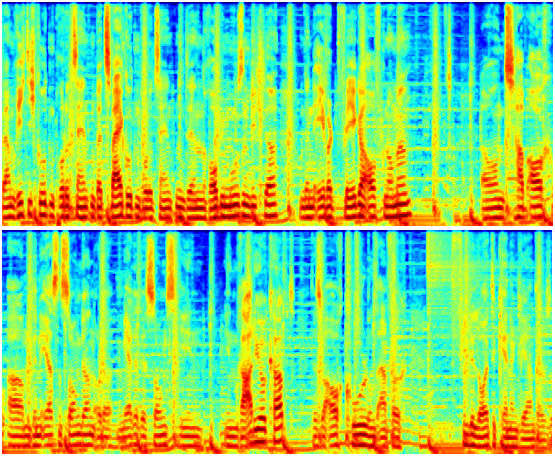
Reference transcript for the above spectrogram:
bei einem richtig guten Produzenten, bei zwei guten Produzenten, den Robbie Musenwichler und den Ewald Pfleger aufgenommen und habe auch ähm, den ersten Song dann oder mehrere Songs in, im Radio gehabt. Das war auch cool und einfach viele Leute kennengelernt. Also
